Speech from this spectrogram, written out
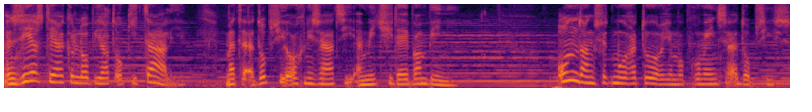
Een zeer sterke lobby had ook Italië met de adoptieorganisatie Amici dei Bambini. Ondanks het moratorium op Roemeense adopties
